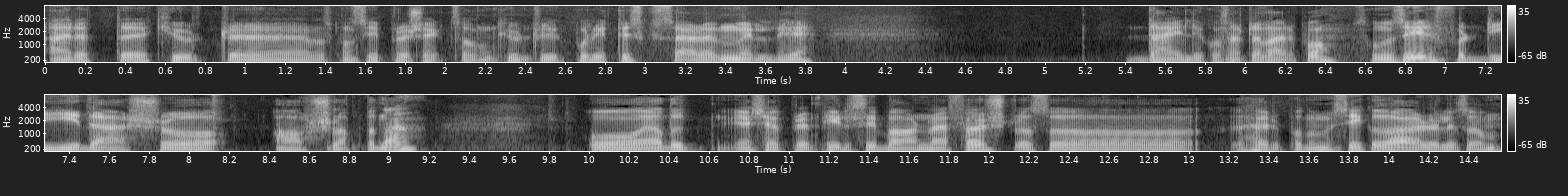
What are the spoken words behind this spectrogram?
er et eh, kult eh, hva skal man si, prosjekt sånn kulturpolitisk, så er det en veldig deilig konsert å være på, som du sier. Fordi det er så avslappende. Og ja, du, jeg kjøper en pils i baren der først, og så hører på noe musikk, og da er det liksom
